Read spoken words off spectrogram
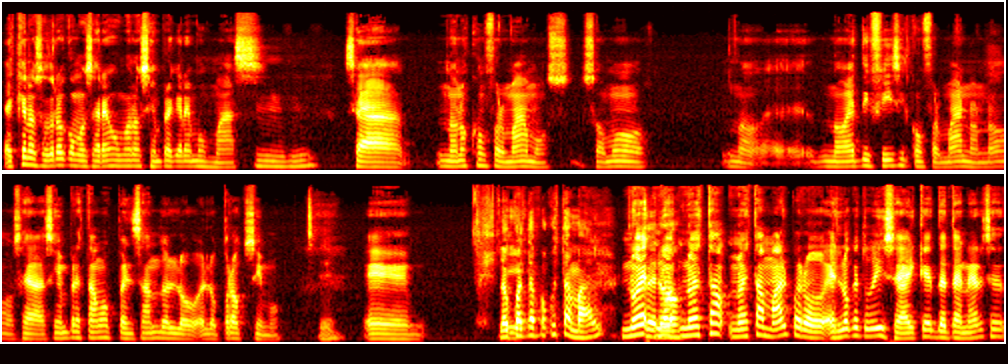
Es que nosotros como seres humanos siempre queremos más. O sea, no nos conformamos. Somos no, eh, no es difícil conformarnos, ¿no? O sea, siempre estamos pensando en lo, en lo próximo. Sí. Eh, lo cual tampoco está mal. No, pero... no, está, no está mal, pero es lo que tú dices, hay que detenerse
